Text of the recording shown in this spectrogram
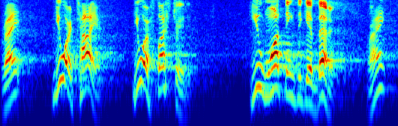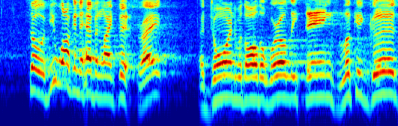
right, you are tired. You are frustrated. You want things to get better, right? So if you walk into heaven like this, right, adorned with all the worldly things, looking good,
